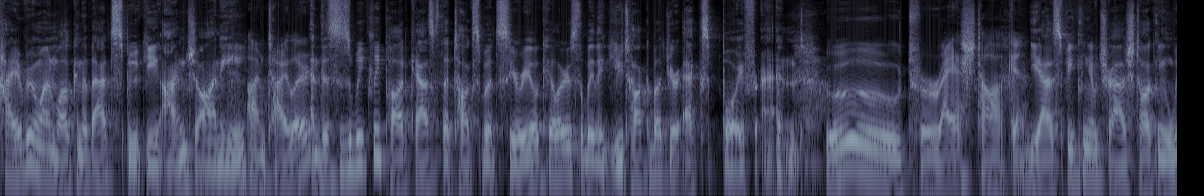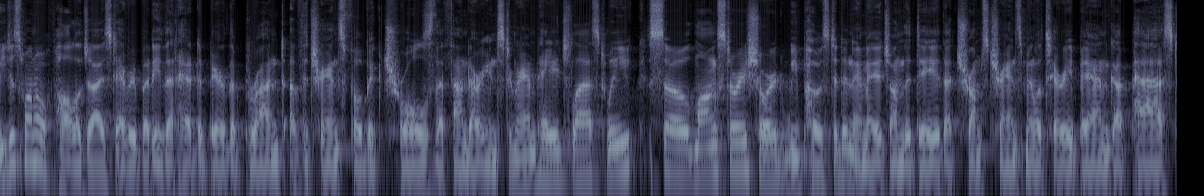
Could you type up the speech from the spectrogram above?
Hi, everyone. Welcome to That's Spooky. I'm Johnny. I'm Tyler. and this is a weekly podcast that talks about serial killers the way that you talk about your ex boyfriend. Ooh, trash talking. Yeah, speaking of trash talking, we just want to apologize to everybody that had to bear the brunt of the transphobic trolls that found our Instagram page last week. So, long story short, we posted an image on the day that Trump's trans military ban got passed.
